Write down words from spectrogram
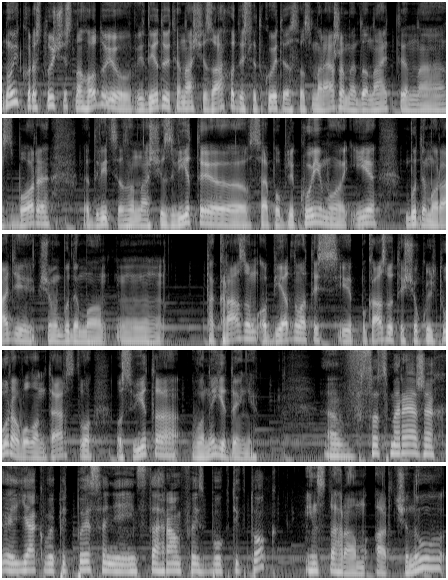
Ну і користуючись нагодою, відвідуйте наші заходи, слідкуйте соцмережами, донайте на збори, дивіться за наші звіти, все публікуємо і будемо раді, якщо ми будемо. Так разом об'єднуватись і показувати, що культура, волонтерство, освіта вони єдині. Е, В соцмережах е, як ви підписані? Інстаграм, Фейсбук, Тікток? Інстаграм Арчину,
